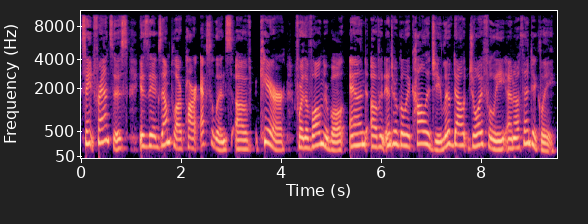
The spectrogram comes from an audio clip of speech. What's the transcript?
St. Francis is the exemplar par excellence of care for the vulnerable and of an integral ecology lived out joyfully and authentically.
